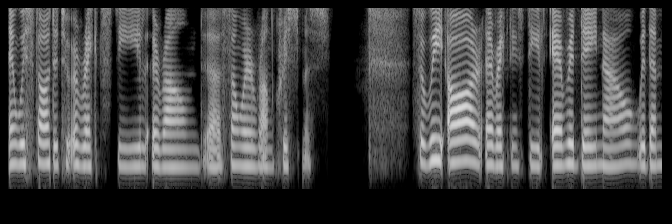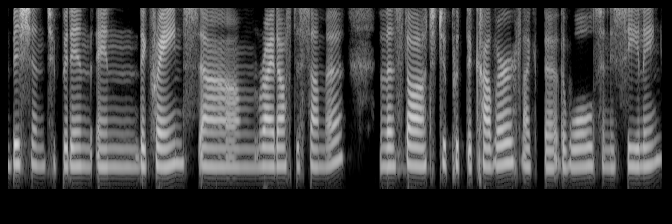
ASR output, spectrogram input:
and we started to erect steel around uh, somewhere around Christmas. So we are erecting steel every day now with ambition to put in in the cranes um, right after summer and then start to put the cover like the, the walls and the ceiling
